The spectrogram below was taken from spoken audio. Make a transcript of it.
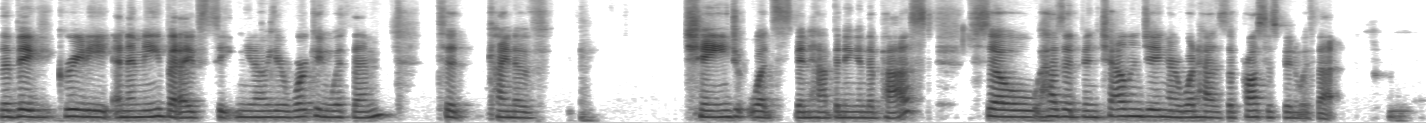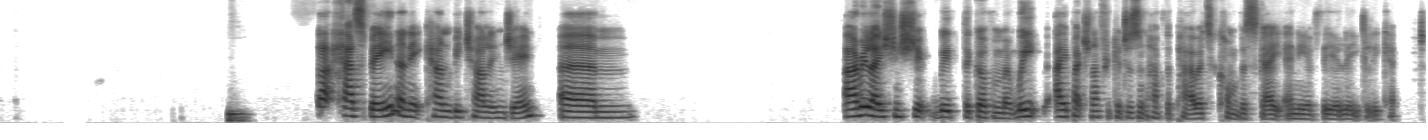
the big greedy enemy, but I've seen you know you're working with them to kind of change what's been happening in the past. So has it been challenging or what has the process been with that? That has been and it can be challenging. Um, our relationship with the government, we Ape Action Africa doesn't have the power to confiscate any of the illegally kept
